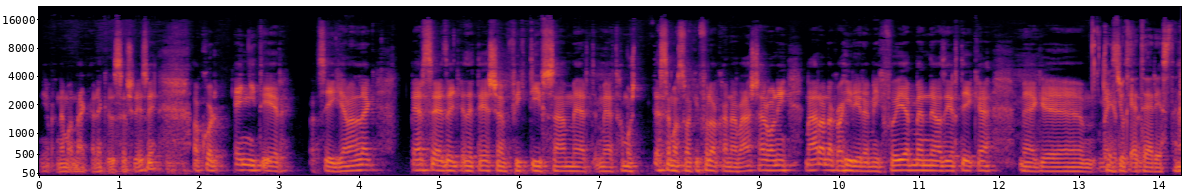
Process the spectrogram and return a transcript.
nyilván nem adnák el neki az összes részvényt, akkor ennyit ér a cég jelenleg. Persze ez egy, ez egy teljesen fiktív szám, mert, mert ha most teszem azt, valaki fel akarná vásárolni, már annak a hírére még följebb menne az értéke, meg... meg Kezdjük elterjeszteni.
